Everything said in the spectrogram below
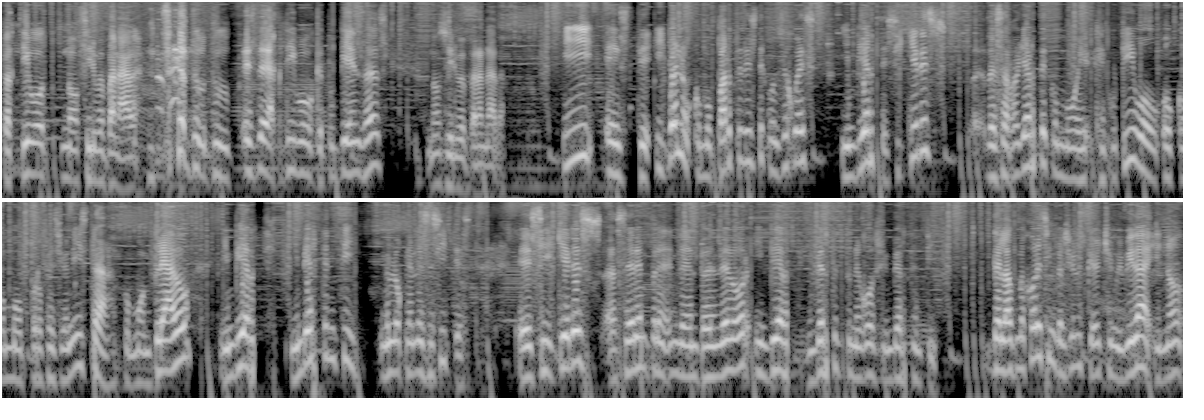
tu activo no sirve para nada. O sea, ese activo que tú piensas no sirve para nada. Y este, y bueno, como parte de este consejo es invierte. Si quieres desarrollarte como ejecutivo o como profesionista, como empleado, invierte. Invierte en ti, en lo que necesites. Eh, si quieres ser emprendedor, invierte, invierte en tu negocio, invierte en ti. De las mejores inversiones que he hecho en mi vida y no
